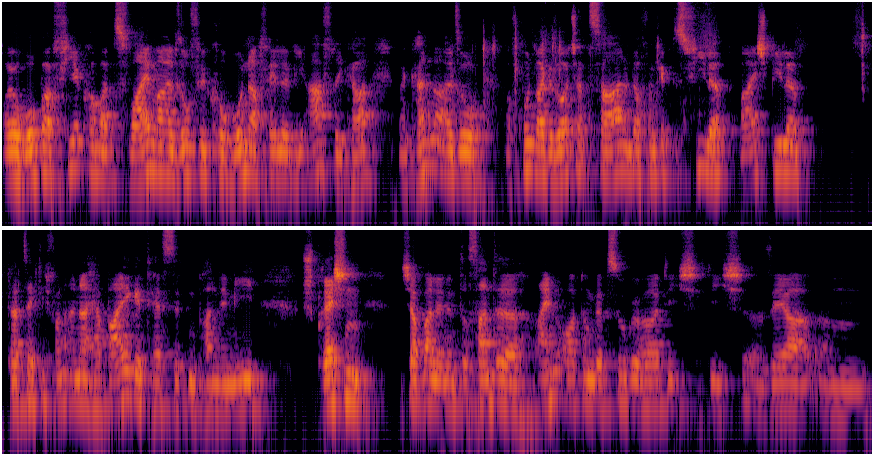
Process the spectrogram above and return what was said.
Europa 4,2 mal so viele Corona-Fälle wie Afrika. Man kann also auf Grundlage solcher Zahlen, und davon gibt es viele Beispiele, tatsächlich von einer herbeigetesteten Pandemie sprechen. Ich habe mal eine interessante Einordnung dazu gehört, die ich, die ich äh, sehr, ähm,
